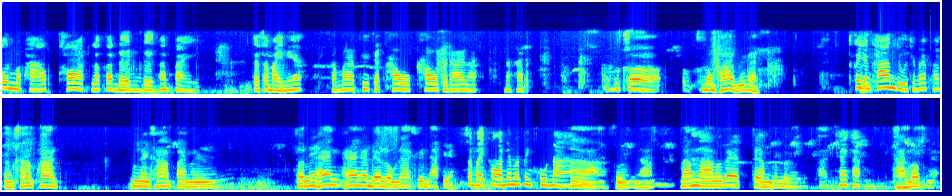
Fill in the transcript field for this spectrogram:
ต้นมะพร้าวทอดแล้วก็เดินเดินข้ามไป แต่สมัยเนี้ยสามารถที่จะเข้าเข้าไปได้แล้วนะครับแล้วก็ต้องพลาดเหมือนกัน ก็ยังข้ามอยู่ใช่ไหมครับต้องข้ามพลาดมันยังข้ามไปมัน ตอนนี้แห้งแห้งก็เดินลงได้ขึ้นได้อะสมัยก่อนเนี่ยมันเป็นคูน้ำอ่าคือน้ำ น้ำมามันก็เต็มขึ้นมาเลยใช่ครับทางรบเนี่ย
